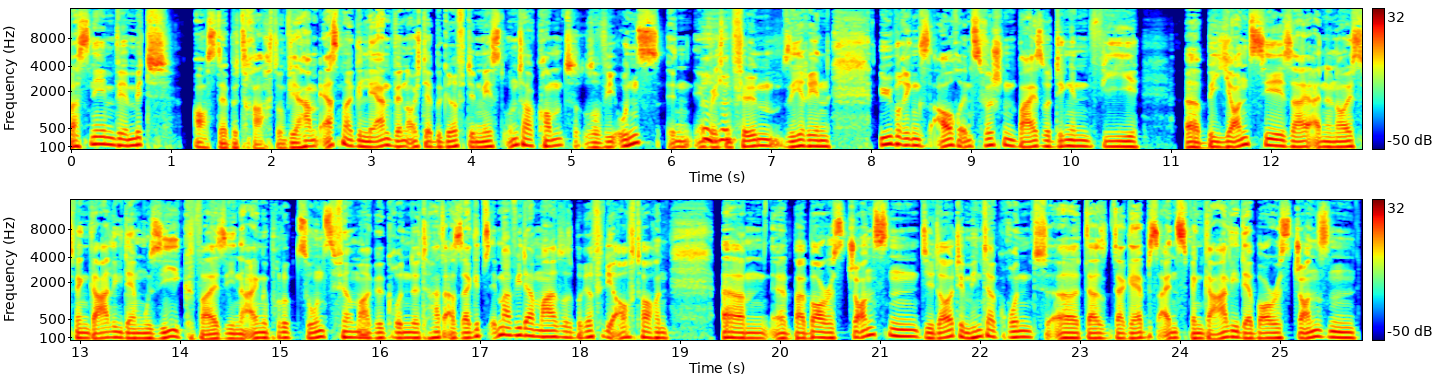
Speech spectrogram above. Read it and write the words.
Was nehmen wir mit aus der Betrachtung? Wir haben erstmal gelernt, wenn euch der Begriff demnächst unterkommt, so wie uns in irgendwelchen Filmen, Serien, übrigens auch inzwischen bei so Dingen wie äh, Beyoncé sei eine neue Svengali der Musik, weil sie eine eigene Produktionsfirma gegründet hat. Also da gibt's immer wieder mal so Begriffe, die auftauchen. Ähm, äh, bei Boris Johnson, die Leute im Hintergrund, äh, da, da gäbe es einen Svengali, der Boris Johnson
